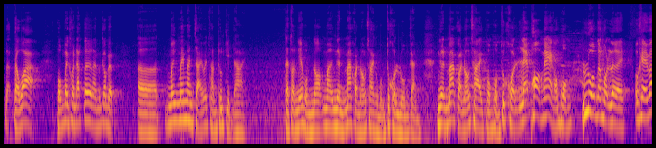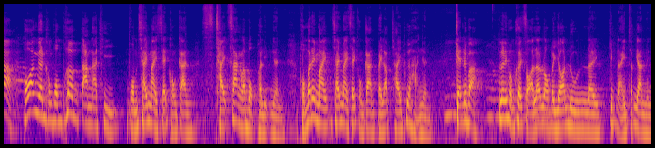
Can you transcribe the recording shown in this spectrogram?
แต่แต่ว่าผมเป็นคอนดักเตอร์ไงมันก็แบบเอ่อไม่ไม่มั่นใจว่าทำธุรกิจได้ แต่ตอนนี้ผมน้องมาเงินมากกว่าน้องชายของผมทุกคนรวมกัน เงินมากกว่าน้องชายผมผมทุกคน และพ่อแม่ของผมรวมกันหมดเลย โอเคป่ะเพราะว่าเงินของผมเพิ่มตามนาที ผมใช้ mindset ของการใช้สร้างระบบผลิตเงิน ผมไม่ได้ mind- ใช้ mindset ของการไปรับใช้เพื่อหาเงินเก็ตหรือเปล่า เรื่องนี้ผมเคยสอนแล้วลองไปย้อนดูในคลิปไหนสักยันหนึ่ง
